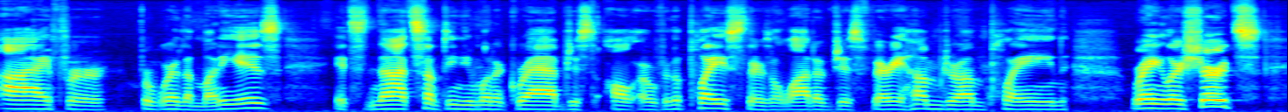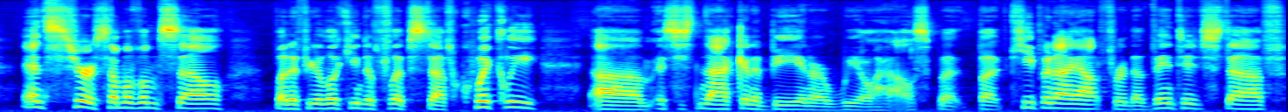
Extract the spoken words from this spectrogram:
eye for for where the money is. It's not something you want to grab just all over the place. There's a lot of just very humdrum, plain Wrangler shirts, and sure, some of them sell. But if you're looking to flip stuff quickly, um, it's just not going to be in our wheelhouse. But but keep an eye out for the vintage stuff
